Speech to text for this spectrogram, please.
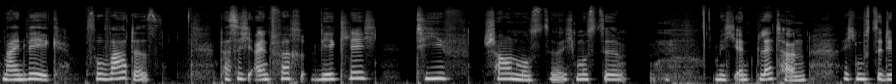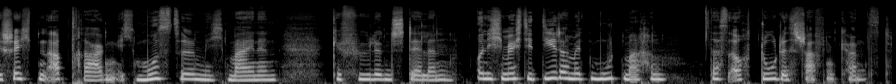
mein Weg. So war das, dass ich einfach wirklich tief schauen musste. Ich musste mich entblättern. Ich musste die Schichten abtragen. Ich musste mich meinen Gefühlen stellen. Und ich möchte dir damit Mut machen, dass auch du das schaffen kannst.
